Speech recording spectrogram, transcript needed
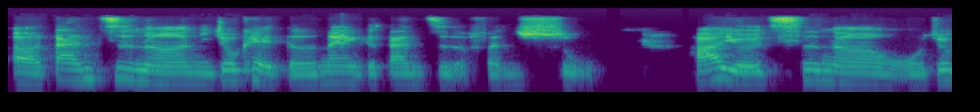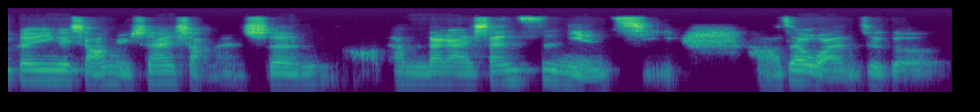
呃单字呢，你就可以得那个单字的分数。好，有一次呢，我就跟一个小女生、小男生，好，他们大概三四年级，好，在玩这个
